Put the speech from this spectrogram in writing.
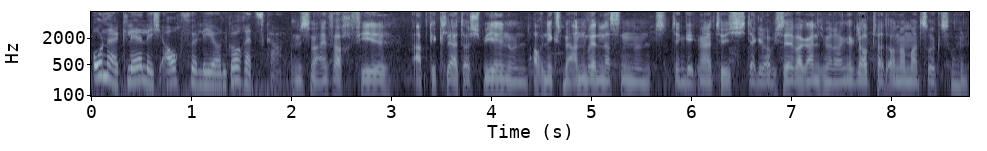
Unerklärlich auch für Leon Goretzka. Da müssen wir einfach viel abgeklärter spielen und auch nichts mehr anbrennen lassen und den Gegner natürlich, der glaube ich selber gar nicht mehr daran geglaubt hat, auch nochmal zurückzuholen.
